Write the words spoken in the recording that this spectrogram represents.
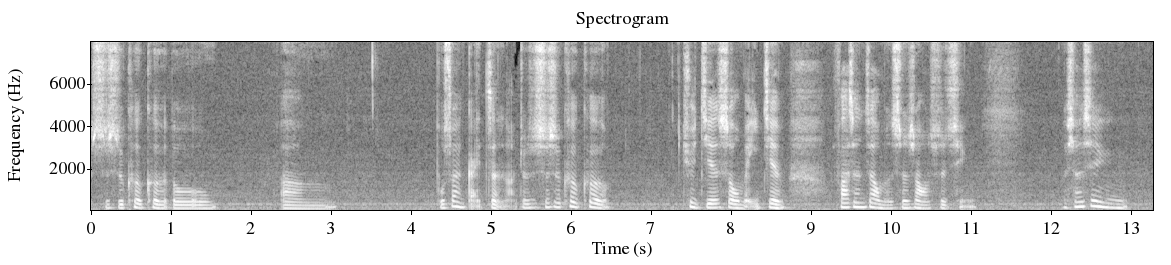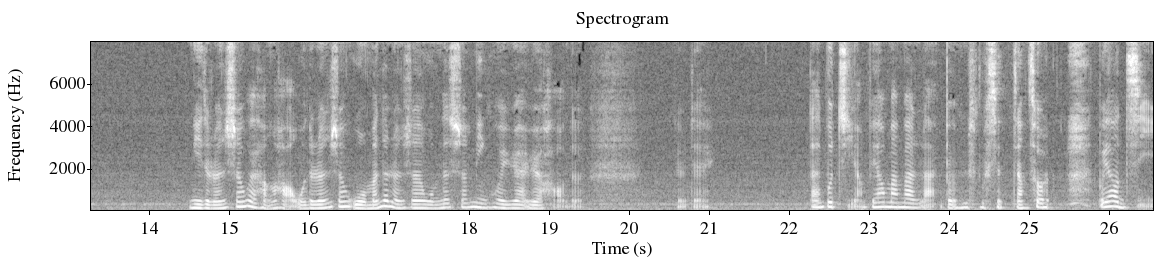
时时刻刻都，嗯，不算改正啦，就是时时刻刻去接受每一件发生在我们身上的事情。我相信你的人生会很好，我的人生，我们的人生，我们的生命会越来越好的。对不对？但不急啊，不要慢慢来，不 不是讲错了，不要急，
